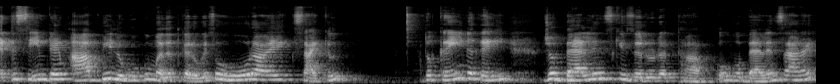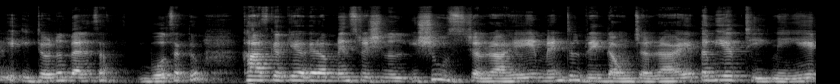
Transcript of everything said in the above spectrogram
एट द सेम टाइम आप भी लोगों को मदद करोगे। सो हो रहा है एक साइकिल तो कहीं ना कहीं जो बैलेंस की ज़रूरत था आपको, वो बैलेंस आ रहा है। ये इटर्नल बैलेंस आप बोल सकते हो। खास करके अगर अब मेंस्ट्रेशनल इश्यूज़ चल रहा है मेंटल ब्रेकडाउन चल रहा है, तबीयत ठीक नहीं है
